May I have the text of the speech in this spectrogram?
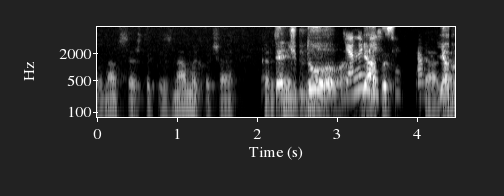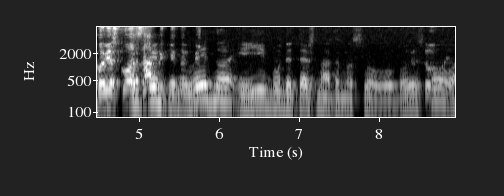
вона все ж таки з нами, хоча Це чудово. Я на Я місці. Так. Так, Я обов'язково картинки запити не видно, і їй буде теж надано слово обов'язково.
